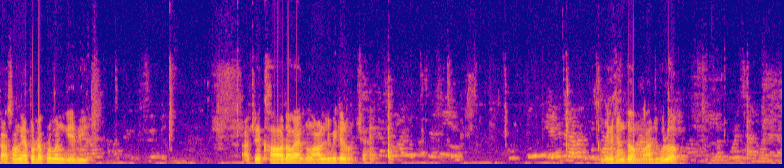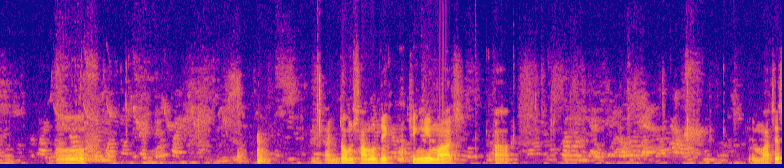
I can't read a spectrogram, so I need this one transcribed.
তার সঙ্গে এতটা পরিমাণ গ্রেভি। আজকে খাওয়া দাওয়া একদম আনলিমিটেড হচ্ছে। দেখেছেন তো মাছগুলো? ও একদম সামুদ্রিক চিংড়ি মাছ। মাছের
